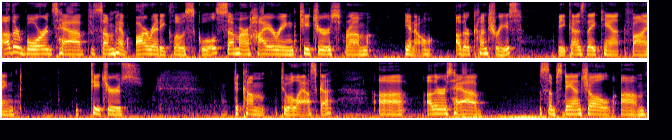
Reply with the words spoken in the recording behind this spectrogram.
other boards have some have already closed schools. Some are hiring teachers from, you know, other countries because they can't find teachers to come to Alaska. Uh, others have substantial. Um,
